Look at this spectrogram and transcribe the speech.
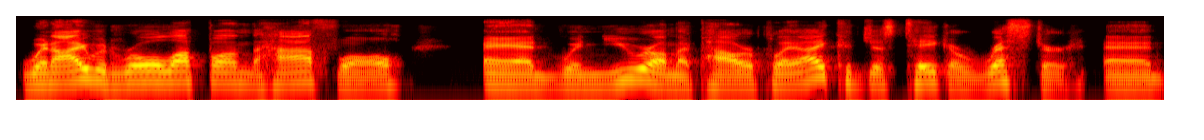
when I would roll up on the half wall and when you were on my power play, I could just take a wrister and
